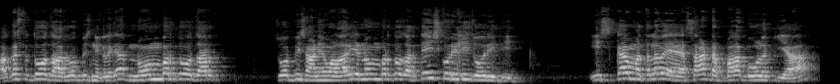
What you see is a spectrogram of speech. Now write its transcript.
अगस्त 2024 निकल गया। नवंबर 2024 आने वाला है। नवंबर 2023 को रिलीज़ हो रही थी। इसका मतलब ऐसा डब्बा गोल किया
